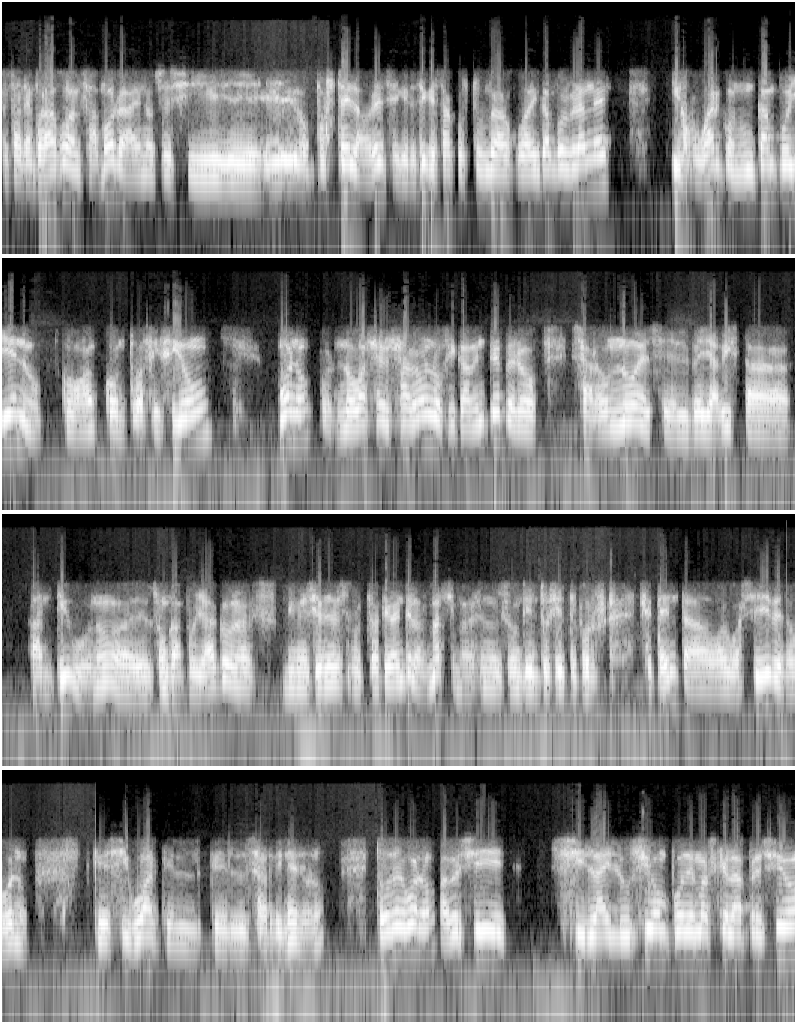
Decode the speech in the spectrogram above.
esta temporada juega en Zamora, no sé si, o Postela, Orense, quiere decir que está acostumbrado a jugar en campos grandes y jugar con un campo lleno, con, con tu afición, bueno, pues no va a ser Sarón, lógicamente, pero Sarón no es el Bellavista antiguo, ¿no? Es un campo ya con las dimensiones prácticamente las máximas, son 107 por 70 o algo así, pero bueno, que es igual que el, que el sardinero, ¿no? Entonces, bueno, a ver si, si la ilusión puede más que la presión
